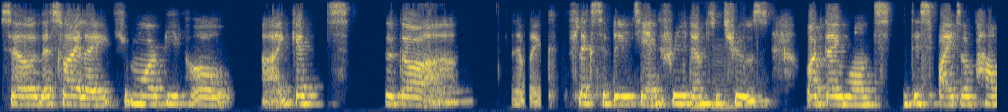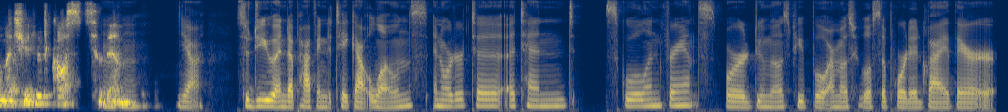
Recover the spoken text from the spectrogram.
so that's why like more people uh, get the, the kind of like flexibility and freedom mm-hmm. to choose what they want, despite of how much it would cost to mm-hmm. them. Yeah. So do you end up having to take out loans in order to attend school in France, or do most people are most people supported by their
